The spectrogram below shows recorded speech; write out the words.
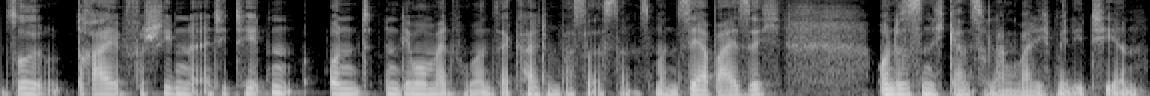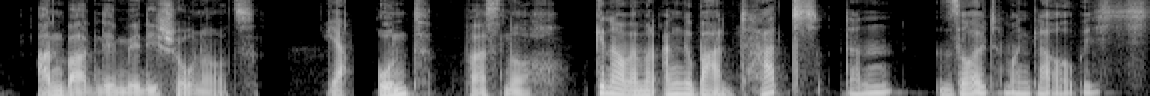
so drei verschiedene Entitäten. Und in dem Moment, wo man sehr kalt im Wasser ist, dann ist man sehr bei sich. Und es ist nicht ganz so langweilig meditieren. Anbaden nehmen wir in die Shownotes. Ja. Und was noch? Genau, wenn man angebadet hat, dann sollte man, glaube ich,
